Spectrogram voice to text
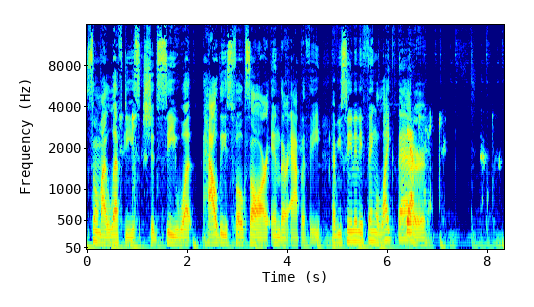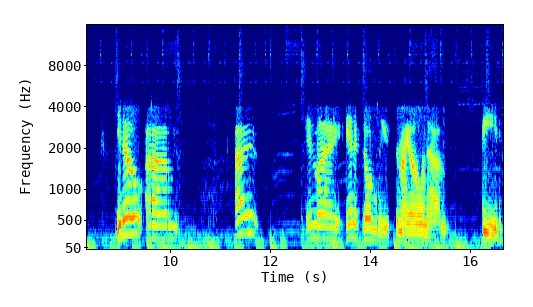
some of my lefties should see what how these folks are in their apathy. Have you seen anything like that? Yeah. Or? You know, um, I in my anecdotally in my own um, feed,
